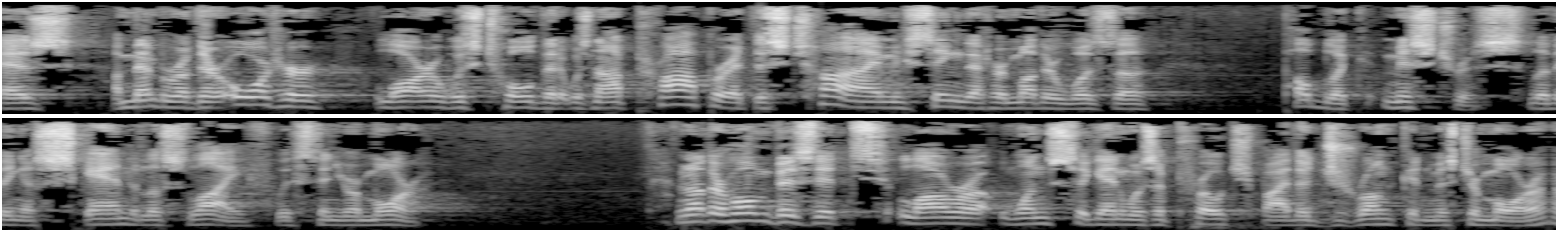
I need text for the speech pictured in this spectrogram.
as a member of their order, Laura was told that it was not proper at this time, seeing that her mother was a public mistress living a scandalous life with Senor Mora. Another home visit, Laura once again was approached by the drunken Mr. Mora.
